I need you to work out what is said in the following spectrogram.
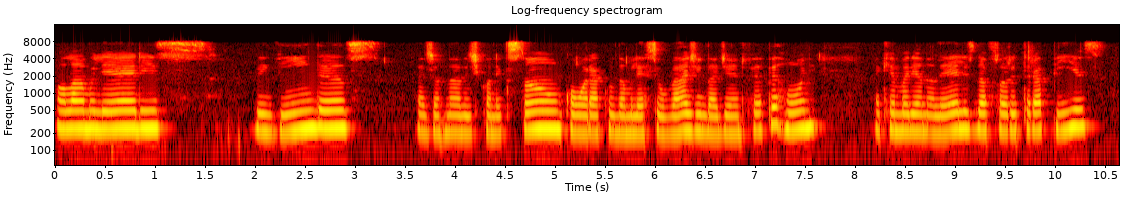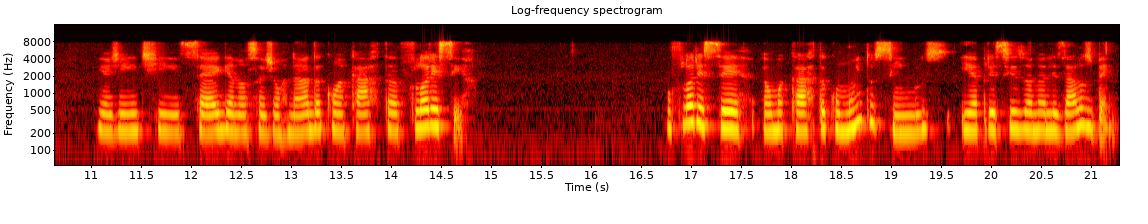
Olá, mulheres! Bem-vindas à jornada de conexão com o Oráculo da Mulher Selvagem da Jennifer Perrone. Aqui é Mariana Leles, da Floroterapias, e a gente segue a nossa jornada com a carta Florescer. O florescer é uma carta com muitos símbolos e é preciso analisá-los bem.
